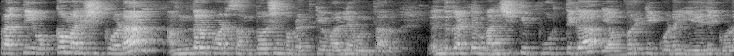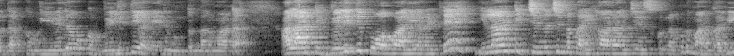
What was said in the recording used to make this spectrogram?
ప్రతి ఒక్క మనిషి కూడా అందరూ కూడా సంతోషంగా బ్రతికే వాళ్ళే ఉంటారు. ఎందుకంటే మనిషికి పూర్తిగా ఎవ్వరికి కూడా ఏది కూడా దక్కవు. ఏదో ఒక వెలితి అనేది ఉంటుందన్నమాట. అలాంటి వెలితి పోవాలి అని అంటే ఇలాంటి చిన్న చిన్న పరిహారాలు చేసుకున్నప్పుడు మనకు అవి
